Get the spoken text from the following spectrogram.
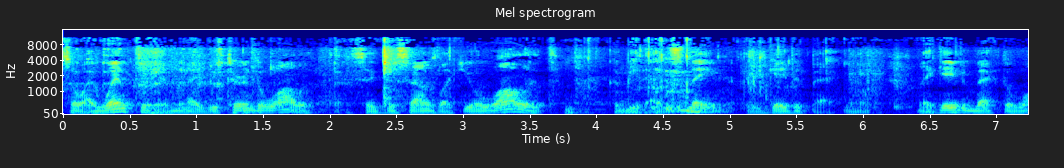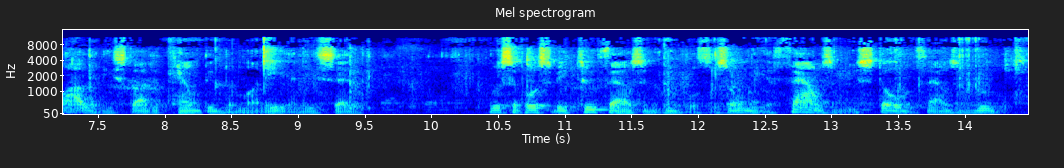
So I went to him and I returned the wallet. I said, "This sounds like your wallet. Could be that's name." And he gave it back. You know, when I gave him back the wallet, he started counting the money and he said, "It was supposed to be two thousand rubles. It's only a thousand. You stole a thousand rubles."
